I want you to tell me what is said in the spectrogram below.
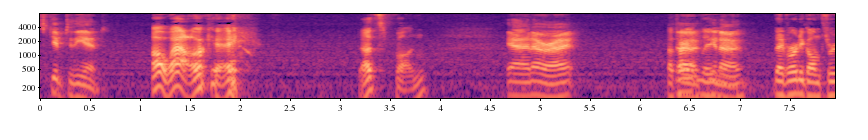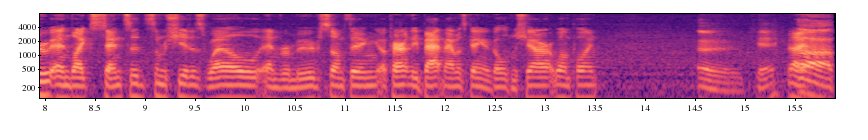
skip to the end. Oh, wow, okay. That's fun. Yeah, I know, right? Apparently, you know. they've already gone through and, like, censored some shit as well and removed something. Apparently, Batman was getting a golden shower at one point. Okay. Right. Uh,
